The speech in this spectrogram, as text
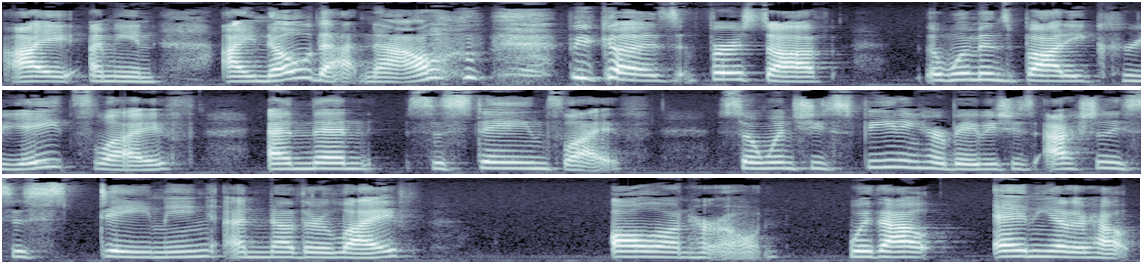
I I mean, I know that now because first off, the woman's body creates life and then sustains life. So when she's feeding her baby, she's actually sustaining another life all on her own without any other help.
